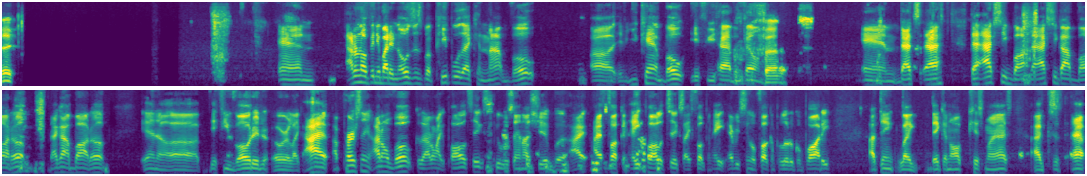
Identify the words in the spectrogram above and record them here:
day. and I don't know if anybody knows this, but people that cannot vote, uh, if you can't vote if you have a felony. Facts. and that's that that actually bought that actually got bought up. That got bought up. And uh, if you voted or like I, I personally I don't vote because I don't like politics. People saying I should, but I I fucking hate politics. I fucking hate every single fucking political party. I think like they can all kiss my ass. I I,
